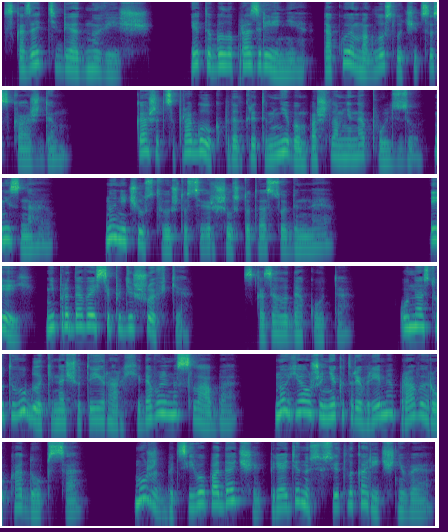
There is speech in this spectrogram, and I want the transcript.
«Сказать тебе одну вещь. Это было прозрение. Такое могло случиться с каждым. Кажется, прогулка под открытым небом пошла мне на пользу. Не знаю. Но не чувствую, что совершил что-то особенное». «Эй, не продавайся по дешевке», — сказала Дакота. У нас тут в облаке насчет иерархии довольно слабо, но я уже некоторое время правая рука Добса. Может быть, с его подачи переоденусь в светло-коричневое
